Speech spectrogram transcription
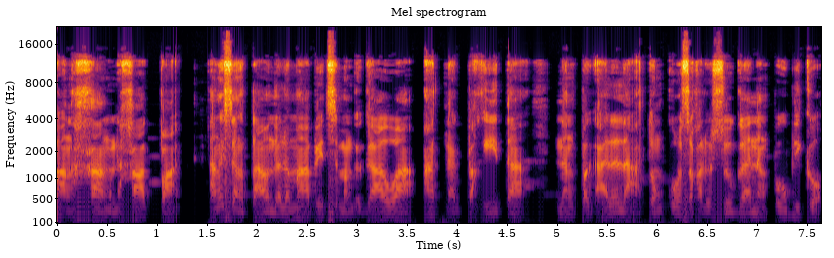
maanghang na hot pot. Ang isang tao na lumapit sa manggagawa at nagpakita ng pag-alala tungkol sa kalusugan ng publiko.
